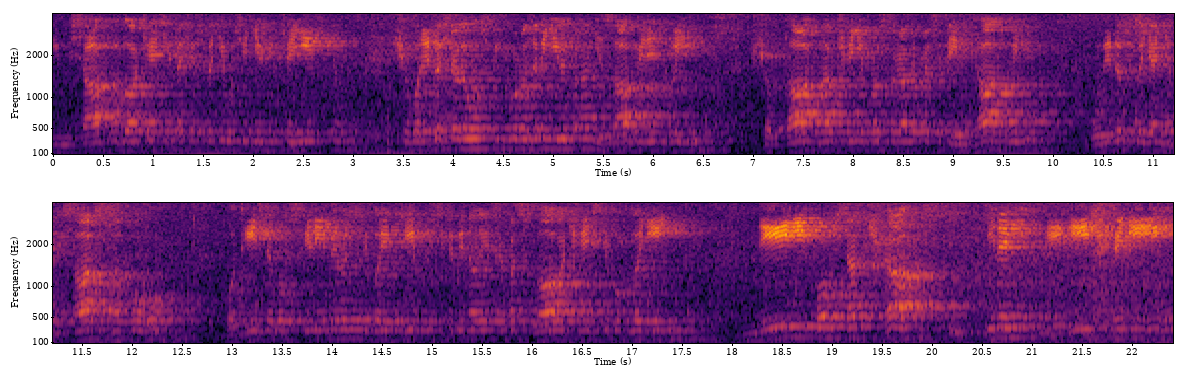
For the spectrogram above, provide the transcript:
І всякому благочесті та чистоті усі дні життя їхнього, щоб вони досягли успіху в розумінні виконанні заповідей Твоїх, щоб так навчені прославляли Пресвяте ім'я Твоє, були достоянням царства Твого, бо Ти Бог силі милості, бо і кріпості Тобі налиться та слава, честь і поклоніння, нині повсякчас і на віки вічні.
